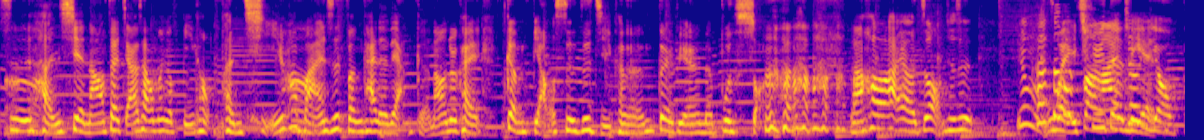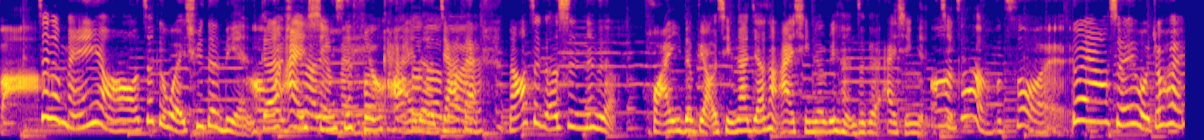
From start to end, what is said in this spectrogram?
是横线，然后再加上那个鼻孔喷气，因为它本来是分开的两个，然后就可以更表示自己可能对别人的不爽。然后还有这种就是用委屈的脸，有吧？这个没有，这个委屈的脸跟爱心是分开的，加在，然后这个是那个怀疑的表情，再加上爱心就变成这个爱心眼睛，这很不错哎。对啊，所以我就会。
